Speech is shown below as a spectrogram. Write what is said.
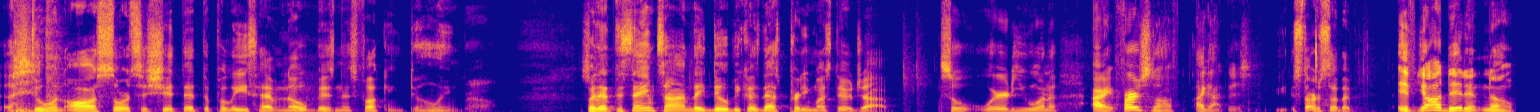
Doing all sorts of shit that the police have no business fucking doing, bro. But at the same time, they do because that's pretty much their job. so where do you want to? All right, first off, I got this. Start us up, baby. If y'all didn't know,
